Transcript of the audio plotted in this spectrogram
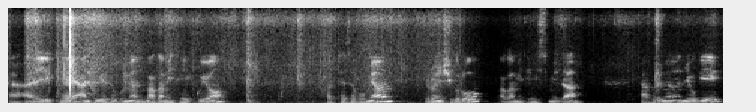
자 이렇게 안쪽에서 보면 마감이 되어 있고요 겉에서 보면 이런 식으로 마감이 되어 있습니다 자 그러면 여기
